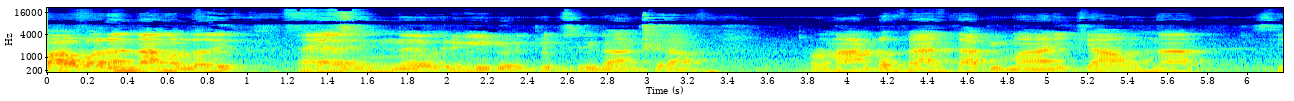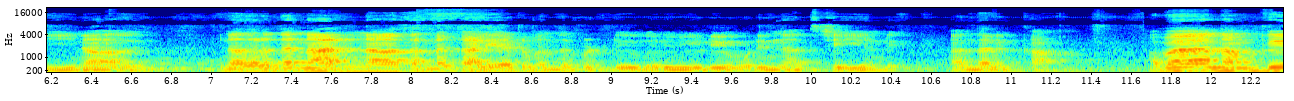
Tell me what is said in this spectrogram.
പവർ എന്താന്നുള്ളത് ഇന്ന് ഒരു വീഡിയോ ക്ലിപ്സിൽ കാണിച്ചു തരാം റൊണാൾഡോ ഫാൻസ് അഭിമാനിക്കാവുന്ന സീനാണത്. പിന്നെ അതുപോലെ തന്നെ അൽനാസറിന്റെ കളിയായിട്ട് ബന്ധപ്പെട്ട് ഒരു വീഡിയോ കൂടി ഇതിനകത്ത് ചെയ്യുന്നുണ്ട് എന്തായാലും കാണാം. അപ്പൊ നമുക്ക്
